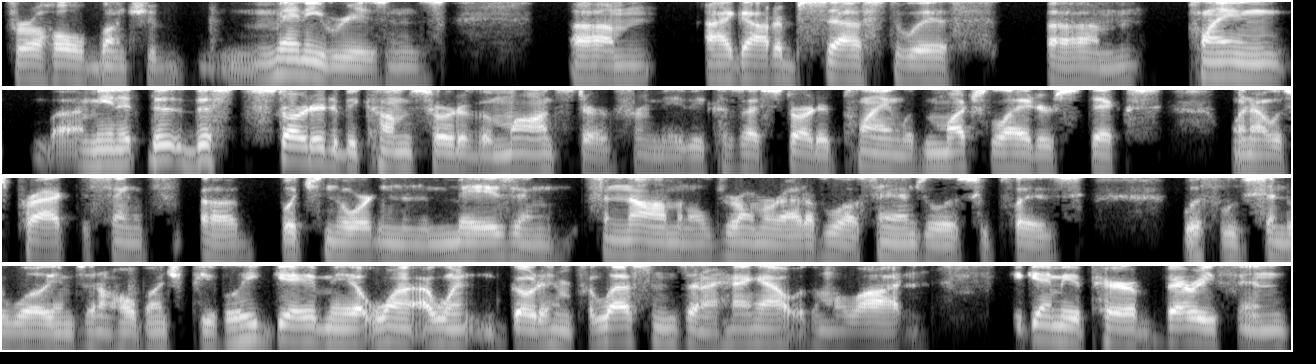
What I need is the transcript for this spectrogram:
for a whole bunch of many reasons, um, I got obsessed with um, playing. I mean, it, th- this started to become sort of a monster for me because I started playing with much lighter sticks when I was practicing. Uh, Butch Norton, an amazing, phenomenal drummer out of Los Angeles who plays with Lucinda Williams and a whole bunch of people. He gave me at one. I went and go to him for lessons, and I hang out with him a lot. And he gave me a pair of very thin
